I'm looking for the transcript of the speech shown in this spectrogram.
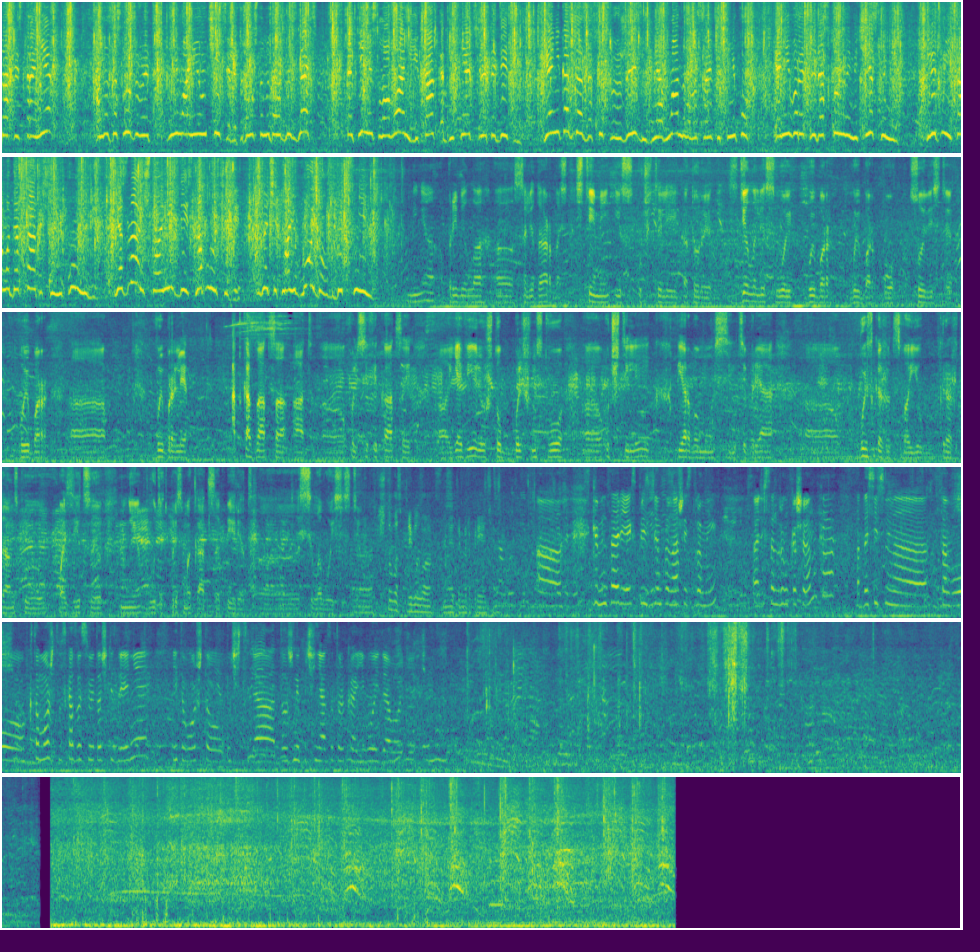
нашей стране, оно заслуживает внимания учителя, потому что мы должны знать, какими словами и как объяснять все это детям. Я никогда за всю свою жизнь не обманывала своих учеников, и они выросли достойными, честными людьми, самодостаточными, умными. Я знаю, что они здесь, на площади, значит, мой, мой долг быть с ними. Меня привела э, солидарность с теми из учителей, которые сделали свой выбор, выбор по совести, выбор э, выбрали отказаться от э, фальсификаций. Э, я верю, что большинство э, учителей к первому сентября э, выскажет свою гражданскую позицию, не будет присмыкаться перед э, силовой системой. Что вас привело на это мероприятие? А, комментарии экс-президента нашей страны Александра Лукашенко относительно того, кто может высказывать свои точки зрения и того, что учителя должны подчиняться только его идеологии.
